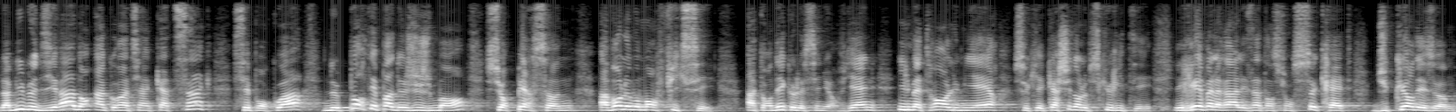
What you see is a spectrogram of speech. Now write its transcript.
La Bible dira dans 1 Corinthiens 4, 5, c'est pourquoi ne portez pas de jugement sur personne avant le moment fixé. Attendez que le Seigneur vienne, il mettra en lumière ce qui est caché dans l'obscurité, il révélera les intentions secrètes du cœur des hommes.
